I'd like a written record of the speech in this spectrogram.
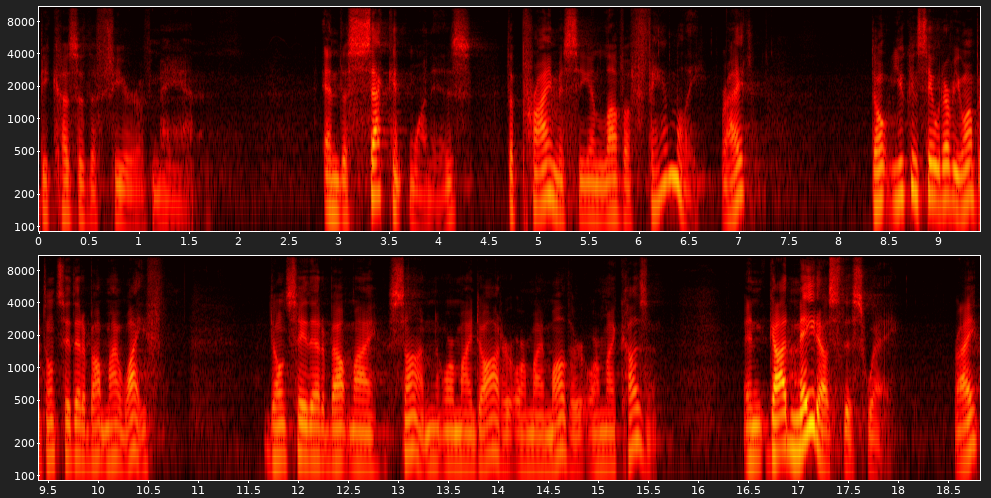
because of the fear of man. And the second one is the primacy and love of family, right? Don't, you can say whatever you want, but don't say that about my wife. Don't say that about my son or my daughter or my mother or my cousin. And God made us this way, right?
